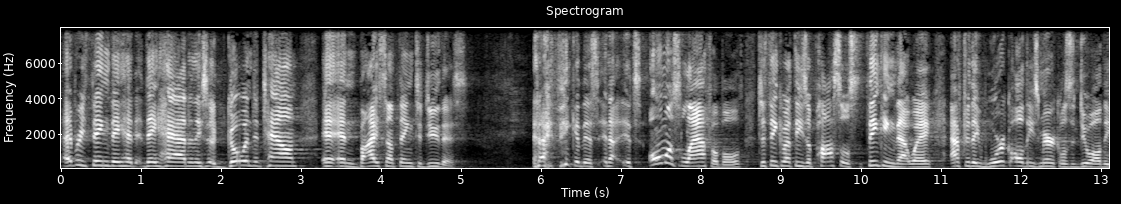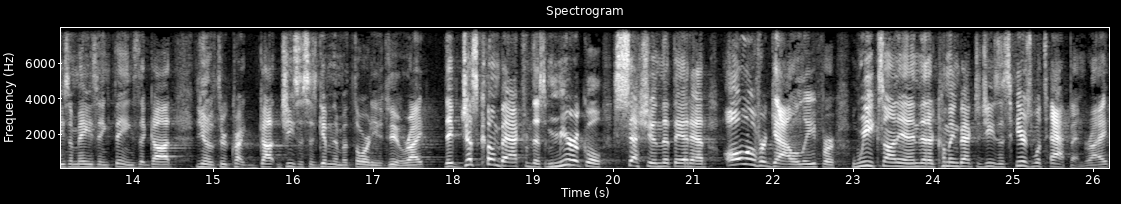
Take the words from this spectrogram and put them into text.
everything they had, they had and they said, go into town and, and buy something to do this. And I think of this, and it's almost laughable to think about these apostles thinking that way after they work all these miracles and do all these amazing things that God, you know, through Christ, God, Jesus has given them authority to do, right? They've just come back from this miracle session that they had had all over Galilee for weeks on end. They're coming back to Jesus. Here's what's happened, right?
